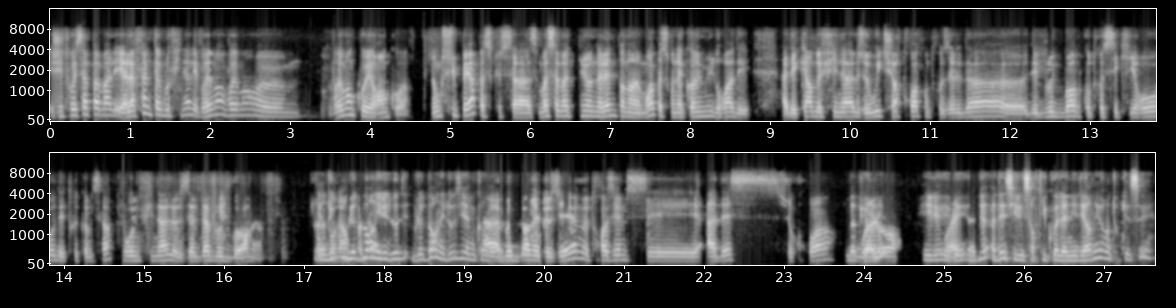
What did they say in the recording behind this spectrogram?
J'ai trouvé ça pas mal. Et à la fin, le tableau final est vraiment, vraiment, vraiment cohérent, quoi. Donc super parce que ça, moi ça m'a tenu en haleine pendant un mois parce qu'on a quand même eu droit à des, à des quarts de finale, The Witcher 3 contre Zelda, euh, des Bloodborne contre Sekiro, des trucs comme ça, pour une finale Zelda Bloodborne. Ah, du coup, Bloodborne, est Bloodborne est deuxième quand ah, même. Bloodborne est deuxième. Troisième, c'est Hades, je crois. Bah, Ou alors. Il est, Hades, il est sorti quoi l'année dernière, en tout cas c'est?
